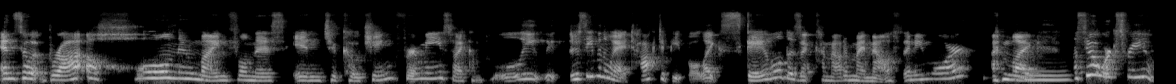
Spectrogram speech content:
and so it brought a whole new mindfulness into coaching for me so i completely just even the way i talk to people like scale doesn't come out of my mouth anymore i'm like mm. let's see what works for you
